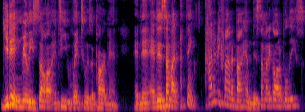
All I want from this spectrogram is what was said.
you didn't really saw it until you went to his apartment, and then and then somebody. I think. How did they find about him? Did somebody call the police?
